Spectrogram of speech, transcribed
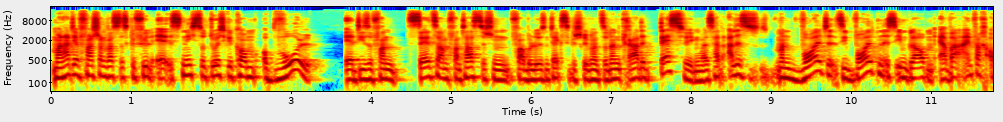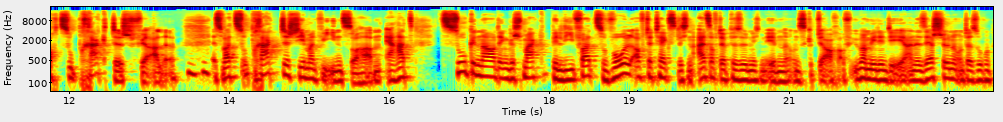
man hat ja fast schon was das Gefühl, er ist nicht so durchgekommen, obwohl er diese fan seltsam fantastischen, fabulösen Texte geschrieben hat, sondern gerade deswegen, weil es hat alles, man wollte, sie wollten es ihm glauben. Er war einfach auch zu praktisch für alle. Mhm. Es war zu praktisch, jemand wie ihn zu haben. Er hat zu genau den Geschmack beliefert, sowohl auf der textlichen als auf der persönlichen Ebene. Und es gibt ja auch auf übermedien.de eine sehr schöne Untersuchung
